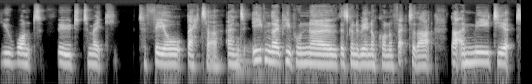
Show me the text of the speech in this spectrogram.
you want food to make to feel better. And mm. even though people know there's going to be a knock-on effect to that that immediate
